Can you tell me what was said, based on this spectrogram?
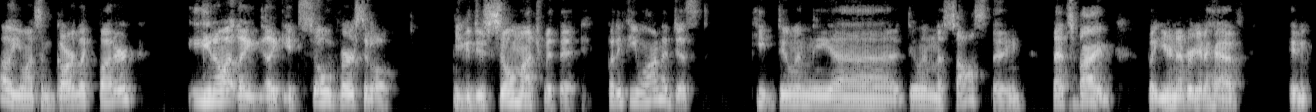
Oh, you want some garlic butter? You know what? Like, like it's so versatile you could do so much with it but if you want to just keep doing the uh doing the sauce thing that's fine but you're never to have an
